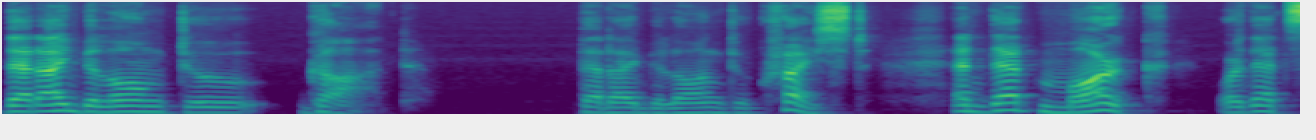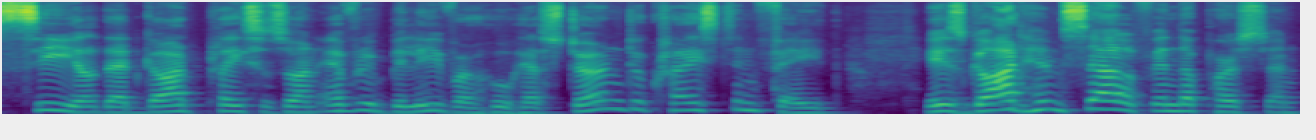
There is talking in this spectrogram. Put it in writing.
that I belong to God, that I belong to Christ. And that mark or that seal that God places on every believer who has turned to Christ in faith is God Himself in the person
